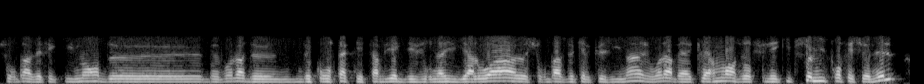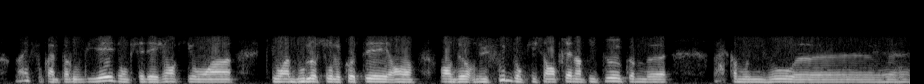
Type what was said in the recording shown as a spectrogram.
sur base effectivement de, de voilà, de, de contacts établis avec des journalistes gallois, euh, sur base de quelques images. Voilà, ben clairement, c'est une équipe semi-professionnelle. Hein, il faut quand même pas l'oublier. Donc, c'est des gens qui ont un, qui ont un boulot sur le côté en, en dehors du foot, donc ils s'entraînent un petit peu comme euh, bah, comme au niveau euh,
